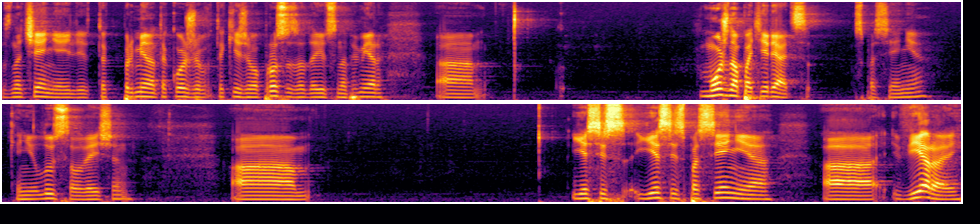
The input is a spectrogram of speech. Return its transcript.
значения или так, примерно такой же, такие же вопросы задаются. Например, можно потерять спасение? Can you lose salvation? Ам, если, если спасение а, верой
